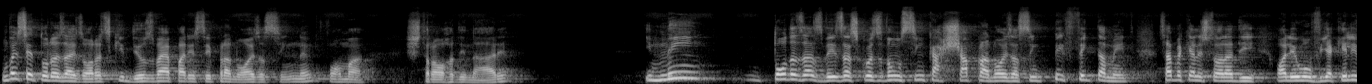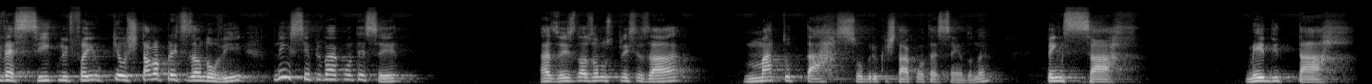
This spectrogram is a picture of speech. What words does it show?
Não vai ser todas as horas que Deus vai aparecer para nós assim, né, de forma extraordinária. E nem todas as vezes as coisas vão se encaixar para nós assim perfeitamente. Sabe aquela história de, olha, eu ouvi aquele versículo e foi o que eu estava precisando ouvir? Nem sempre vai acontecer. Às vezes nós vamos precisar matutar sobre o que está acontecendo, né? Pensar, meditar.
